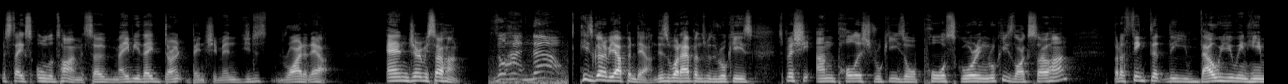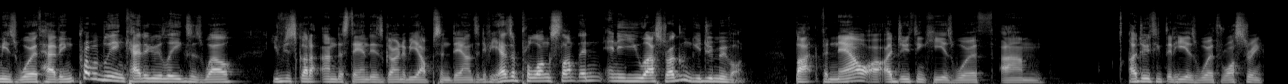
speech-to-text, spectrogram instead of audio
mistakes all the time, so maybe they don't bench him and you just ride it out. And Jeremy Sochan. Zohan now. He's going to be up and down. This is what happens with rookies, especially unpolished rookies or poor scoring rookies like Sohan. But I think that the value in him is worth having, probably in category leagues as well. You've just got to understand there's going to be ups and downs. And if he has a prolonged slump, then any you are struggling, you do move on. But for now, I do think he is worth. Um, I do think that he is worth rostering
